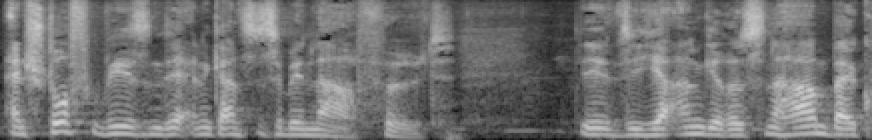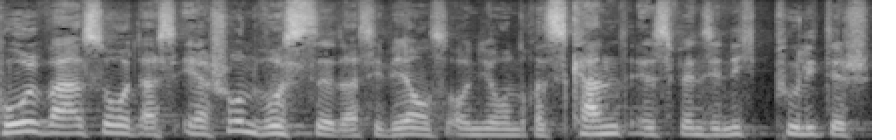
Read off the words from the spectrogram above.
ein Stoff gewesen, der ein ganzes Seminar füllt den Sie hier angerissen haben. Bei Kohl war es so, dass er schon wusste, dass die Währungsunion riskant ist, wenn sie nicht politisch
